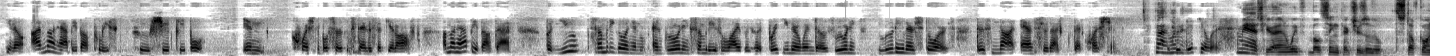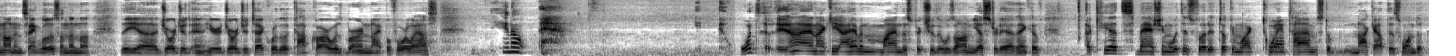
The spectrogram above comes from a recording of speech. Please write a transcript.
You know, I'm not happy about police who shoot people in questionable circumstances that get off. I'm not happy about that. But you, somebody going and, and ruining somebody's livelihood, breaking their windows, ruining, looting their stores, does not answer that, that question. It's let ridiculous. Let me ask you, and we've both seen pictures of stuff going on in St. Louis, and then the the uh, Georgia and here at Georgia Tech, where the cop car was burned night before last. You know, what? And I, I have in mind this picture that was on yesterday. I think of a kid smashing with his foot. It took him like twenty yeah. times to knock out this window.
